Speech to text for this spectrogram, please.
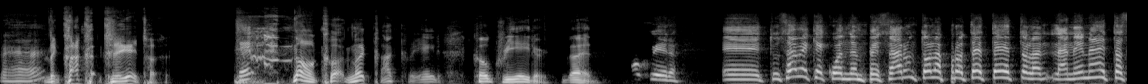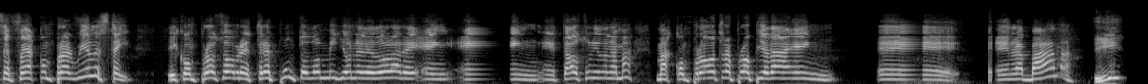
Ajá. The Cock Creator. ¿eh? No, co- no es co-creator. Co-creator. Go ahead. Co-creator. Eh, Tú sabes que cuando empezaron todas las protestas, esto, la, la nena esta se fue a comprar real estate y compró sobre 3.2 millones de dólares en, en- en Estados Unidos nada más, más compró otra propiedad en, eh, en las Bahamas. ¿Y?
